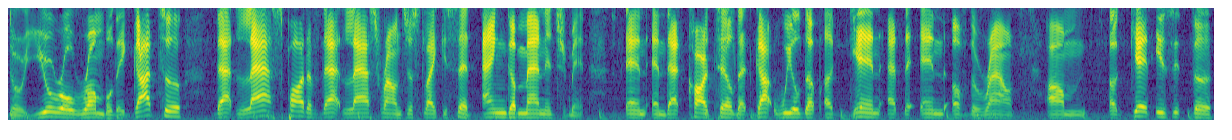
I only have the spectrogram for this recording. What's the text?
the Euro Rumble. They got to that last part of that last round, just like you said, anger management, and and that cartel that got wheeled up again at the end of the round. Um, again, is it the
